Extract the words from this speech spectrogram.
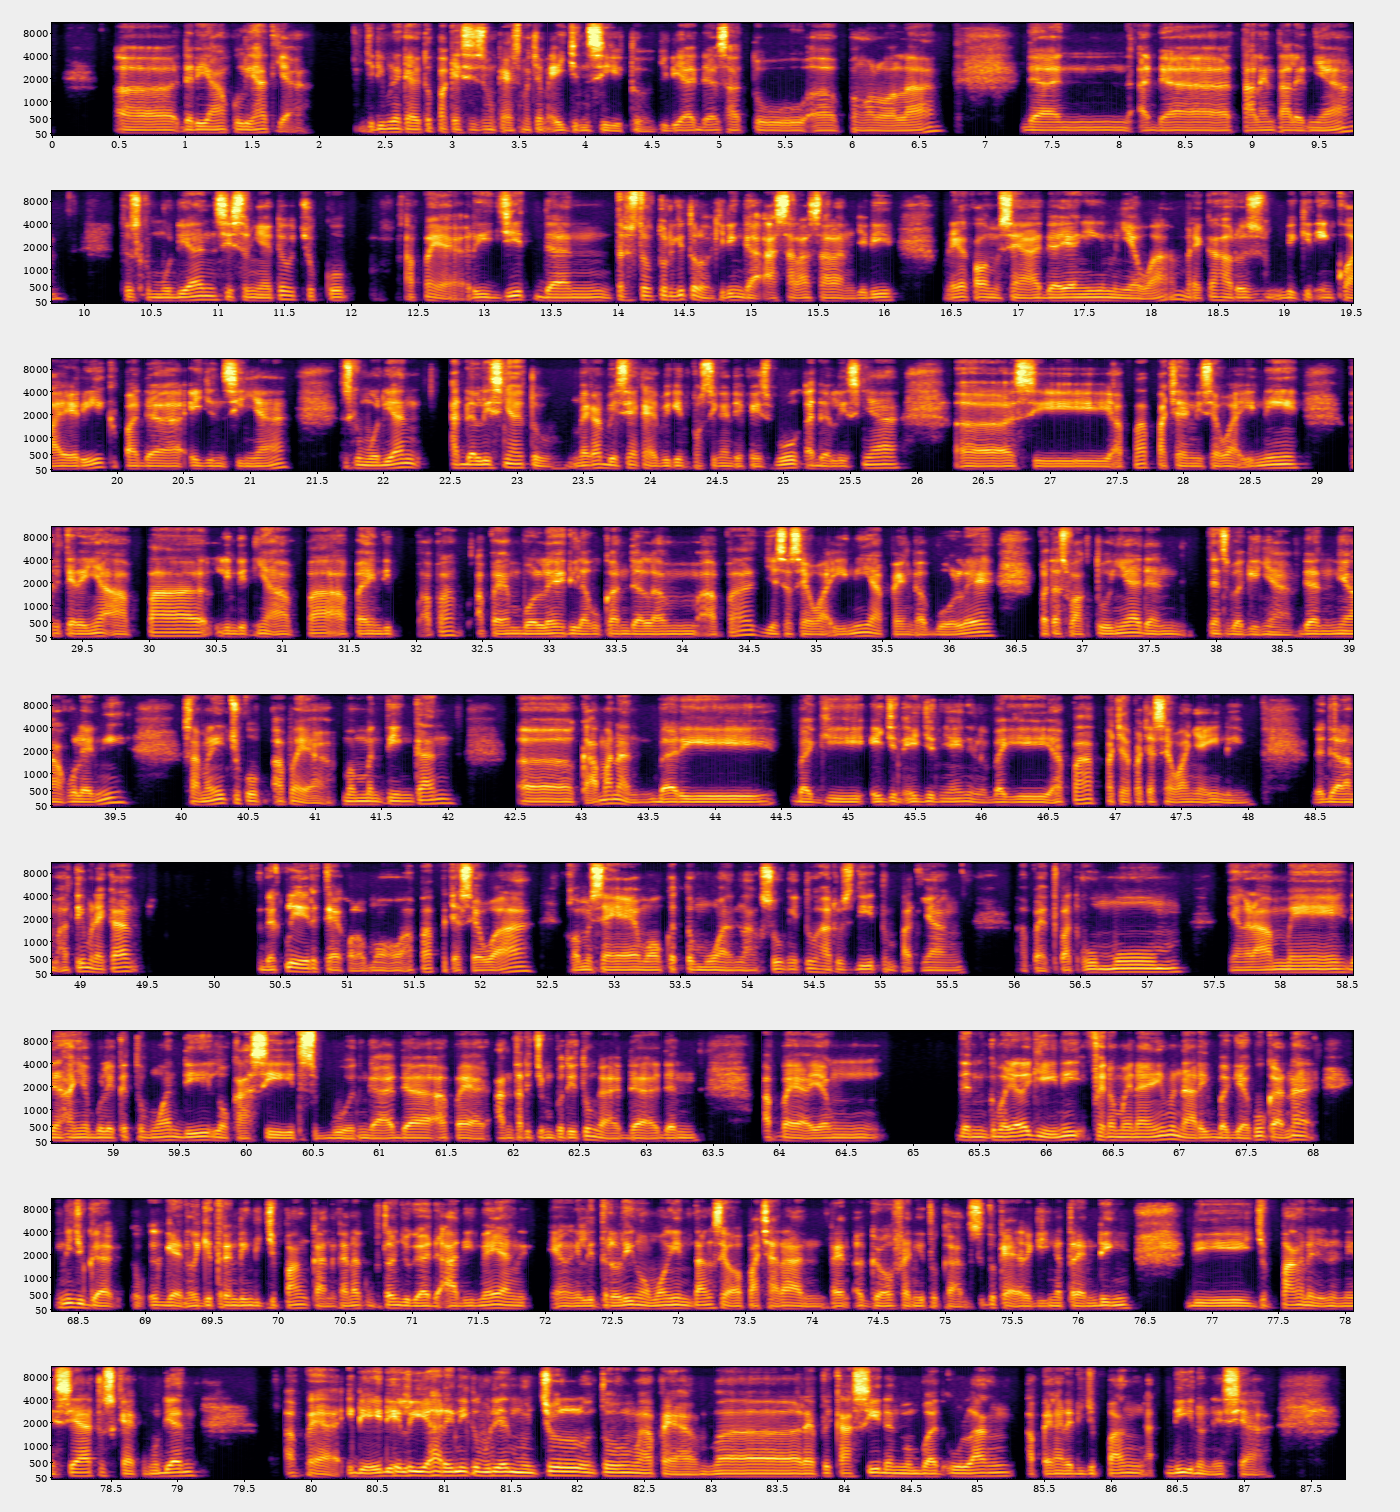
uh, dari yang aku lihat ya. Jadi mereka itu pakai sistem kayak semacam agency itu. Jadi ada satu uh, pengelola dan ada talent-talentnya. Terus kemudian sistemnya itu cukup apa ya rigid dan terstruktur gitu loh jadi nggak asal-asalan jadi mereka kalau misalnya ada yang ingin menyewa mereka harus bikin inquiry kepada agensinya terus kemudian ada listnya itu mereka biasanya kayak bikin postingan di Facebook ada listnya uh, si apa pacar yang disewa ini kriterianya apa limitnya apa apa yang di apa apa yang boleh dilakukan dalam apa jasa sewa ini apa yang nggak boleh batas waktunya dan dan sebagainya dan yang aku lihat ini sama ini cukup apa ya mementingkan uh, keamanan bagi bagi agent-agentnya ini loh, bagi apa pacar-pacar sewanya ini. Dan dalam arti mereka udah clear kayak kalau mau apa pacar sewa, kalau misalnya mau ketemuan langsung itu harus di tempat yang apa ya tempat umum yang rame dan hanya boleh ketemuan di lokasi tersebut. Nggak ada apa ya antar jemput itu nggak ada. Dan apa ya yang dan kembali lagi ini fenomena ini menarik bagi aku karena ini juga again lagi trending di Jepang kan karena kebetulan juga ada anime yang yang literally ngomongin tentang sewa pacaran rent a girlfriend gitu kan. Terus itu kayak lagi ngetrending di Jepang dan Indonesia terus kayak kemudian apa ya ide-ide liar ini kemudian muncul untuk apa ya mereplikasi dan membuat ulang apa yang ada di Jepang di Indonesia.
